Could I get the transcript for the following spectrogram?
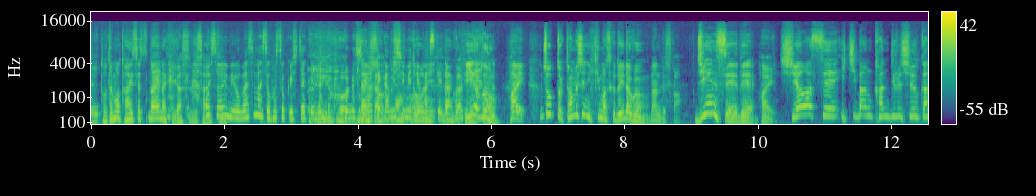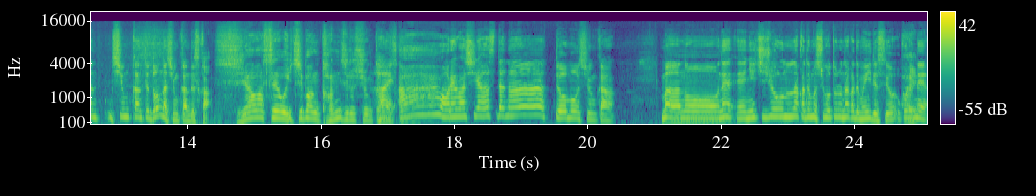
うん、とても大切なような気がする最近。細い目をますます細くしちゃって なんかこの幸せかみしめてますけど。なんか飯田君、はい、ちょっと試しに聞きますけど飯田君。何ですか？人生で幸せ一番感じる瞬間瞬間ってどんな瞬間ですか？幸せを一番感じる瞬間ですか、はい、ああ俺は幸せだなって思う瞬間。まああのね、日常の中でも仕事の中でもいいですよ。これね、はい、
